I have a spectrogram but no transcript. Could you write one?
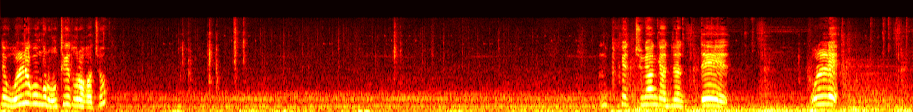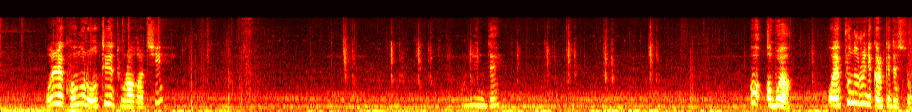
내 원래 검으로 어떻게 돌아가죠? 음, 그게 중요한 게 아니라 내 원래 원래 검으로 어떻게 돌아가지? 아닌데? 어? 어 뭐야? 어 F 누르니까 이렇게 됐어.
